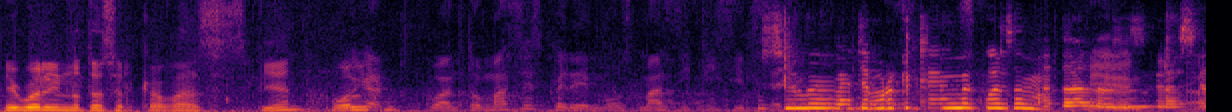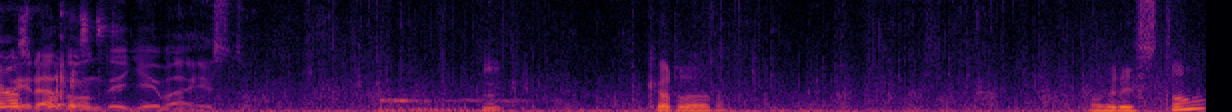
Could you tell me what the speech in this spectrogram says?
Igual y no te acercabas bien o algo. Oigan, cuanto más esperemos, más difícil será. Simplemente porque también me cuesta matar a los Bien, a desgraciados ver a por esto. dónde lleva esto. Qué raro. A ver esto.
